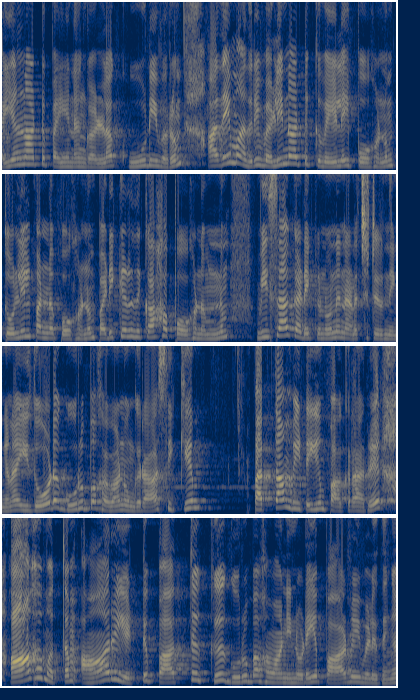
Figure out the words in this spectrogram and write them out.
அயல்நாட்டு பயணங்கள்லாம் கூடி வரும். அதே மாதிரி வெளிநாட்டுக்கு வேலை போகணும் தொழில் பண்ண போகணும் படிக்கிறதுக்காக போகணும்னு விசா கிடைக்கணும்னு நினச்சிட்டு இருந்தீங்கன்னா இதோட குரு பகவான் உங்கள் ராசிக்கு பத்தாம் வீட்டையும் பார்க்குறாரு. ஆக மொத்தம் ஆறு எட்டு பத்துக்கு குரு பகவானினுடைய பார்வை விழுதுங்க.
